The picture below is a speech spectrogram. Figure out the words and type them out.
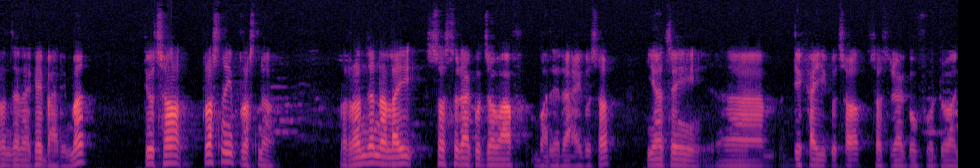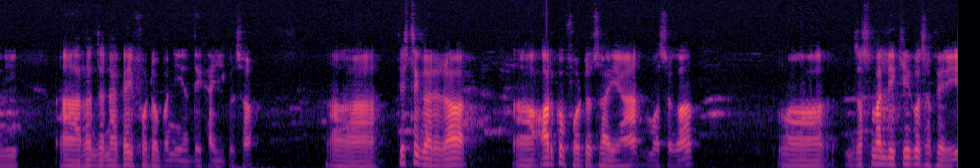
रञ्जनाकै बारेमा। त्यो छ प्रश्नै प्रश्न। रञ्जनालाई ससुराको जवाफ भनेर आएको छ। यहाँ चाहिँ देखाइएको छ ससुराको फोटो अनि रञ्जनाकै फोटो पनि यहाँ देखाइएको छ। त्यस्तै गरेर अर्को फोटो छ यहाँ मसँग। जसमा लेखिएको छ फेरि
